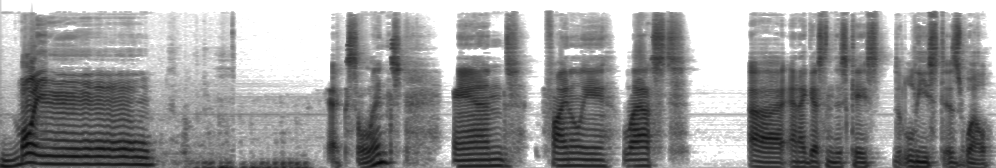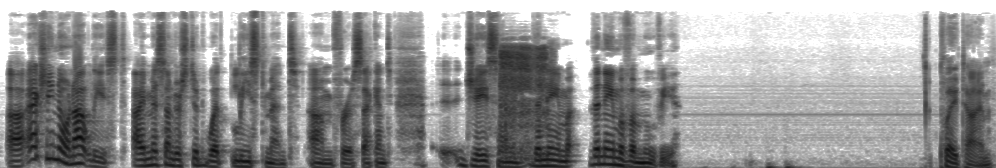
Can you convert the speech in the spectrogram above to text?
Boing! Excellent. And finally, last, uh, and I guess in this case, least as well. Uh, actually, no, not least. I misunderstood what least meant um, for a second. Uh, Jason, the name, the name of a movie. Playtime.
